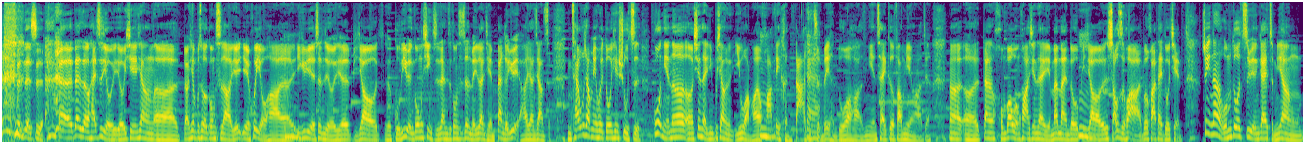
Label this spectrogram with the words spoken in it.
真的是，呃，但是还是有有一些像呃表现不错的公司啊，也也会有哈、呃一个月甚至有一些比较、呃、鼓励员工性质，但是公司真的没赚钱，半个月好像这样子，你财务上面会多一些数字。过年呢，呃，现在已经不像以往啊，要花费很大去准备很多哈、年菜各方面啊这样。那呃，但红包文化现在也慢慢都比较少子化，不会花太多钱。所以那我们多的资源该怎么样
